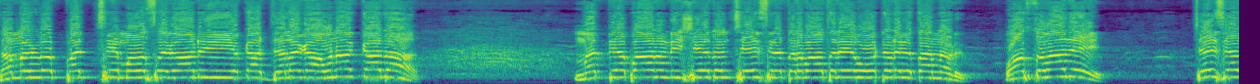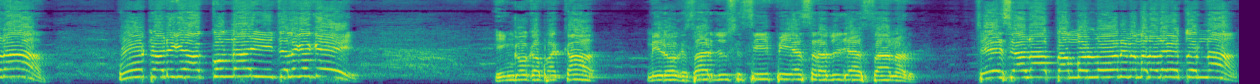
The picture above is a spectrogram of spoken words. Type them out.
తమిళలో పచ్చి మోసగాడు ఈ యొక్క జలగా అవునా కాదా? మద్యపాన నిషేధం చేసిన తర్వాతనే ఓటడుగుతా అన్నాడు. వాస్తవాది. చేశాడా? ఓటు అడిగే హక్కుందా ఈ జలగకి? ఇంకొక పక్క మీరు ఒకసారి చూసి సిపిఎస్ రద్దు చేస్తా అన్నాడు. చేశాడా తమ్ముళ్ళు అని మిమ్మల్ని అడుగుతున్నా.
